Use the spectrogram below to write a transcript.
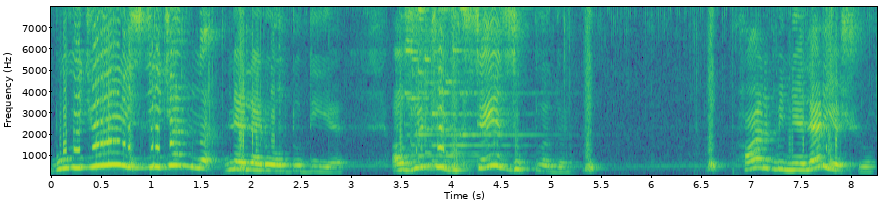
Bu videoyu izleyeceğim ne- neler oldu diye. Az önce yükseğe zıpladım. Harbi neler yaşıyor.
